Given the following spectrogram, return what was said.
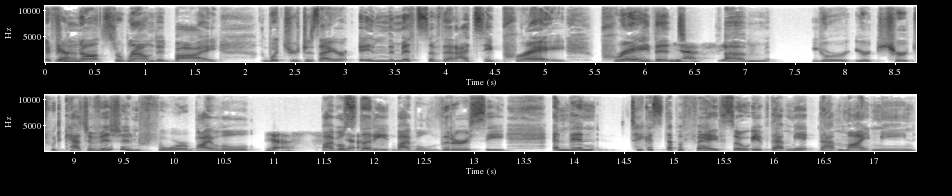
if yes. you're not surrounded by what you desire. In the midst of that, I'd say pray. Pray that yes, yes. Um, your your church would catch a vision for Bible yes. Bible study, Bible literacy, and then take a step of faith. So if that may, that might mean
